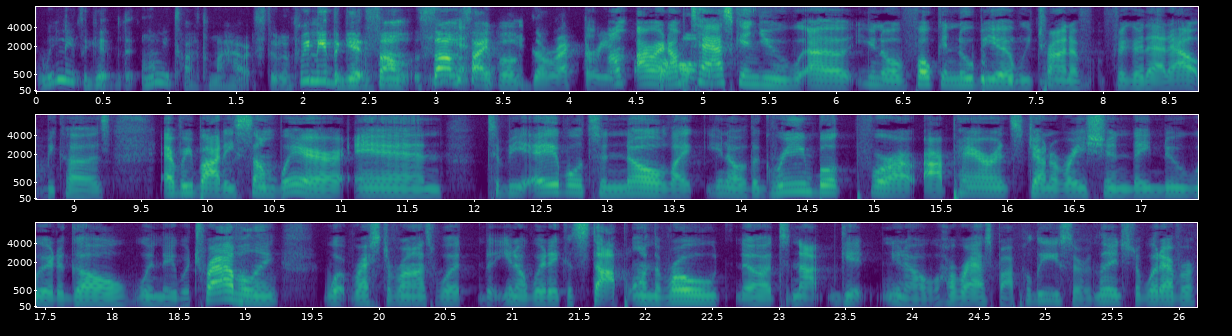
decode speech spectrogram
We need to get. Let me talk to my Howard students. We need to get some some yeah. type of directory. I'm, all right, I'm all. tasking you. Uh, you know, folk in Nubia, we trying to figure that out because everybody's somewhere, and to be able to know like you know the green book for our, our, parents generation they knew where to go when they were traveling what restaurants what you know where they could stop on the road uh, to not get you know harassed by police or lynched or whatever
